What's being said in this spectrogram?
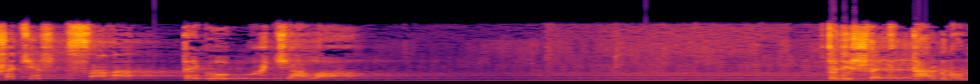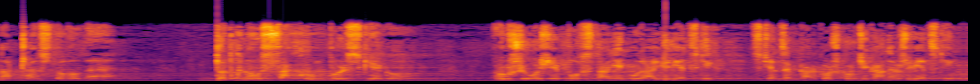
przecież sama tego chciała. Wtedy Szwed targnął na Częstochowę dotknął sakrum polskiego. Ruszyło się powstanie górali żywieckich z księdzem Karkoszką, dziekanem żywieckim.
